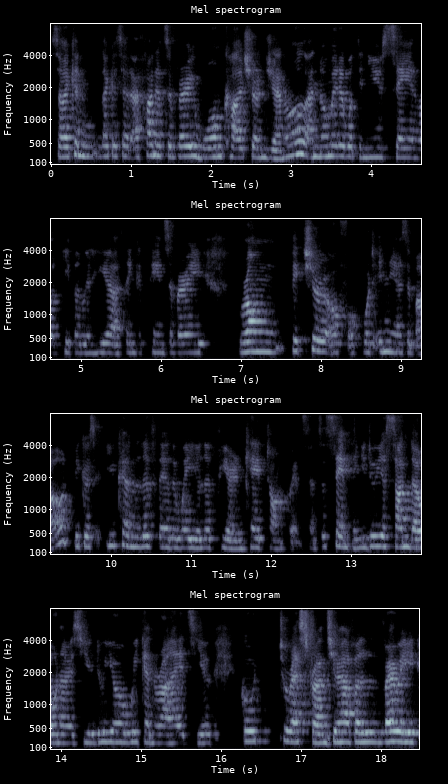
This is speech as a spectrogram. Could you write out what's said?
so I can, like I said, I find it's a very warm culture in general. And no matter what the news say and what people will hear, I think it paints a very wrong picture of, of what India is about because you can live there the way you live here in Cape Town, for instance. The same thing. You do your sundowners, you do your weekend rides, you go to restaurants, you have a very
